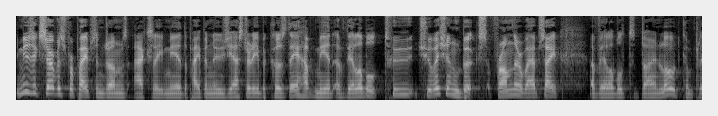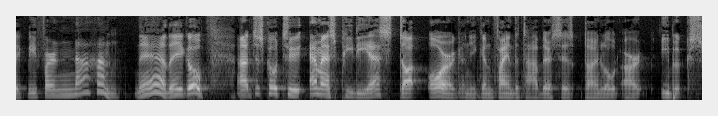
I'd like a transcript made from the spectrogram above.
music service for pipes and drums actually made the piping news yesterday because they have made available two tuition books from their website available to download completely for nothing. Yeah, there you go. Uh, just go to mspds.org and you can find the tab there that says download our ebooks.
